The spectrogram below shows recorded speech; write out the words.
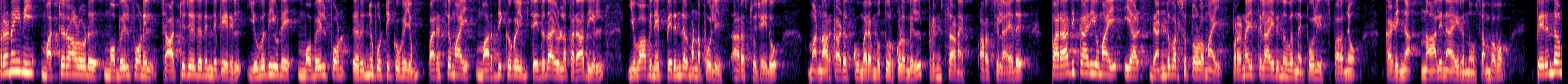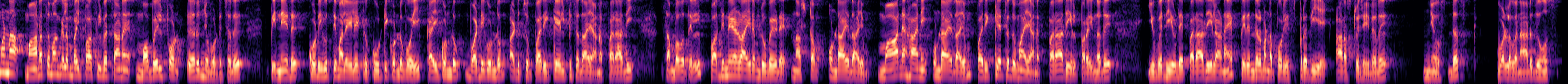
പ്രണയിനി മറ്റൊരാളോട് മൊബൈൽ ഫോണിൽ ചാറ്റ് ചെയ്തതിന്റെ പേരിൽ യുവതിയുടെ മൊബൈൽ ഫോൺ എറിഞ്ഞു പൊട്ടിക്കുകയും പരസ്യമായി മർദ്ദിക്കുകയും ചെയ്തതായുള്ള പരാതിയിൽ യുവാവിനെ പെരിന്തൽമണ്ണ പോലീസ് അറസ്റ്റ് ചെയ്തു. മണ്ണാർക്കാട് കുമരമ്പുത്തൂർ കുളമ്പിൽ പ്രിൻസാണ് അറസ്റ്റിലായത്. പരാതിക്കാരിയുമായി ഇയാൾ രണ്ടു വർഷത്തോളമായി പ്രണയത്തിലായിരുന്നുവെന്ന് പോലീസ് പറഞ്ഞു. കഴിഞ്ഞ നാലിനായിരുന്നു സംഭവം. പെരിന്തൽമണ്ണ മാനത്തുമംഗലം ബൈപ്പാസിൽ വെച്ചാണ് മൊബൈൽ ഫോൺ എറിഞ്ഞു പൊട്ടിച്ചത്. പിന്നീട് കൊടികുത്തിമലയിലേക്ക് കൂട്ടിക്കൊണ്ടുപോയി കൈകൊണ്ടും വടികൊണ്ടും അടിച്ചു പരിക്കേൽപ്പിച്ചതായാണ് പരാതി. സംഭവത്തിൽ പതിനേഴായിരം രൂപയുടെ നഷ്ടം ഉണ്ടായതായും മാനഹാനി ഉണ്ടായതായും പരിക്കേറ്റതുമായാണ് പരാതിയിൽ പറയുന്നത്. യുവതിയുടെ പരാതിയിലാണ് പെരിന്തൽമണ്ണ പോലീസ് പ്രതിയെ അറസ്റ്റ് ചെയ്തത്. News desk Valluvanad news.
